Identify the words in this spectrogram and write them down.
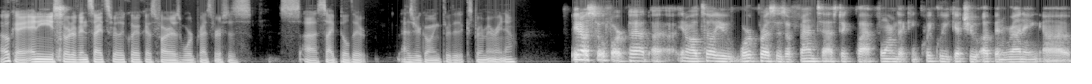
Okay. Any sort of insights really quick as far as WordPress versus uh, site builder as you're going through the experiment right now? You know, so far, Pat, uh, you know, I'll tell you, WordPress is a fantastic platform that can quickly get you up and running. Uh,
